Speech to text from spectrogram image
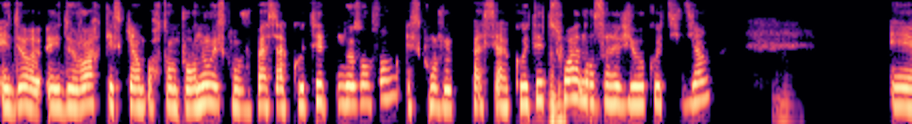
et, de, et de voir qu'est-ce qui est important pour nous, est-ce qu'on veut passer à côté de nos enfants, est-ce qu'on veut passer à côté de soi dans sa vie au quotidien? Mmh. et,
